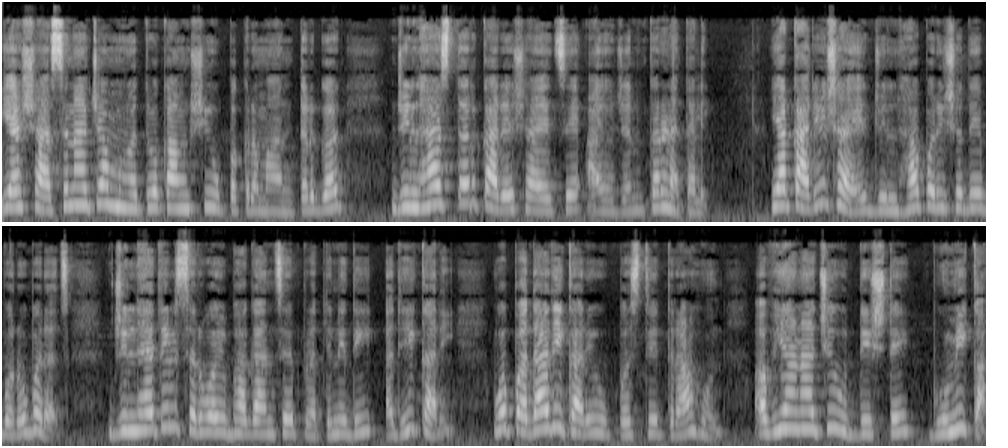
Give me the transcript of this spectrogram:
या शासनाच्या महत्वाकांक्षी उपक्रमाअंतर्गत जिल्हास्तर कार्यशाळेचे आयोजन करण्यात आले. या कार्यशाळेत जिल्हा परिषदेबरोबरच जिल्ह्यातील सर्व विभागांचे प्रतिनिधी अधिकारी व पदाधिकारी उपस्थित राहून अभियानाची उद्दिष्टे भूमिका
